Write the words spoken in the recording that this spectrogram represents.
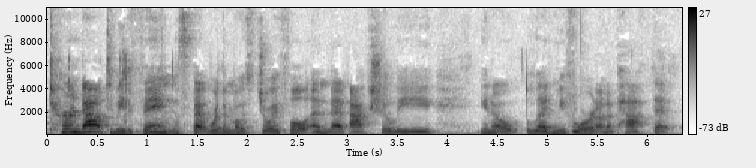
turned out to be the things that were the most joyful and that actually, you know, led me forward on a path that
